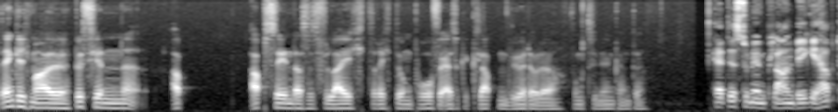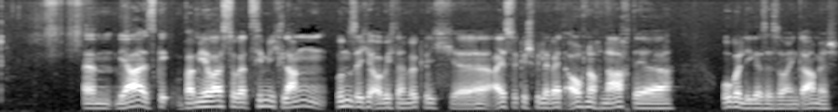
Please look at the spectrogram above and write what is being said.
denke ich mal, ein bisschen äh, ab, absehen, dass es vielleicht Richtung Profi also geklappen würde oder funktionieren könnte. Hättest du den Plan B gehabt? Ähm, ja, es, bei mir war es sogar ziemlich lang unsicher, ob ich dann wirklich äh, Eishockeyspieler werde, auch noch nach der Oberligasaison in Garmisch.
